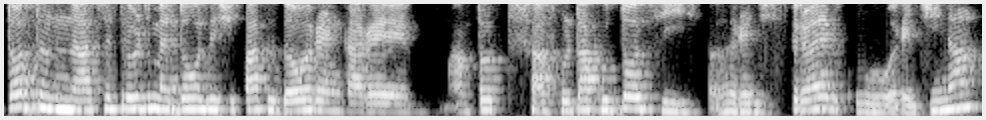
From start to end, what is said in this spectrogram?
tot în aceste ultime 24 de ore în care am tot ascultat cu toții înregistrări cu Regina,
